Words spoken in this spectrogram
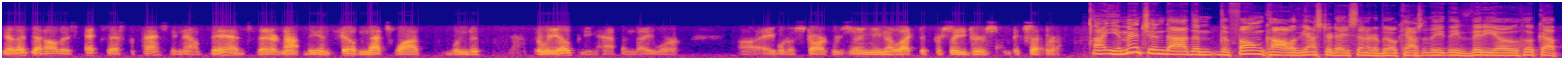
You know, they've got all this excess capacity now, beds that are not being filled, and that's why when the the reopening happened, they were uh, able to start resuming elective procedures, et cetera. Uh, you mentioned uh, the the phone call of yesterday, Senator Bill Cowsert, the, the video hookup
